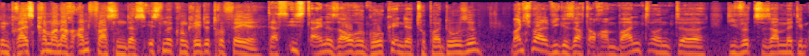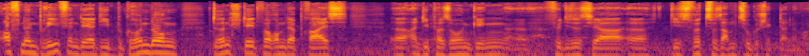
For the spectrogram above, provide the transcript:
Den Preis kann man auch anfassen. Das ist eine konkrete Trophäe. Das ist eine saure Gurke in der Tupperdose. Manchmal, wie gesagt, auch am Band. Und äh, die wird zusammen mit dem offenen Brief, in der die Begründung drinsteht, warum der Preis äh, an die Person ging, äh, für dieses Jahr, äh, dies wird zusammen zugeschickt dann immer.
